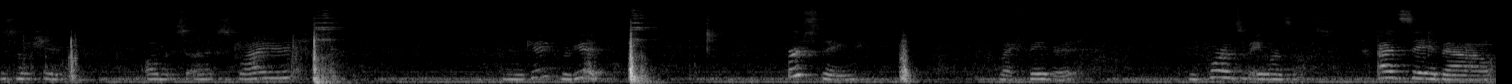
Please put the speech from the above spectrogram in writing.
Just make sure all of it's unexpired. Okay, we're good. First thing, my favorite just pour on some A1 sauce. I'd say about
